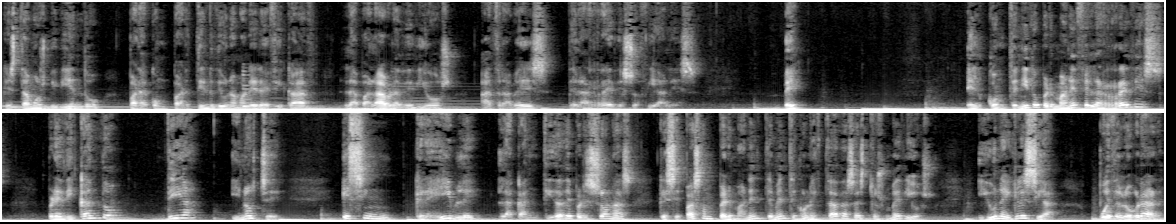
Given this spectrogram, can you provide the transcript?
que estamos viviendo para compartir de una manera eficaz la palabra de Dios a través de las redes sociales. B. El contenido permanece en las redes predicando día y noche. Es increíble la cantidad de personas que se pasan permanentemente conectadas a estos medios y una iglesia puede lograr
